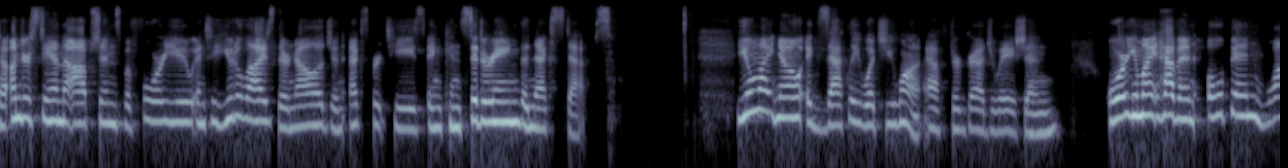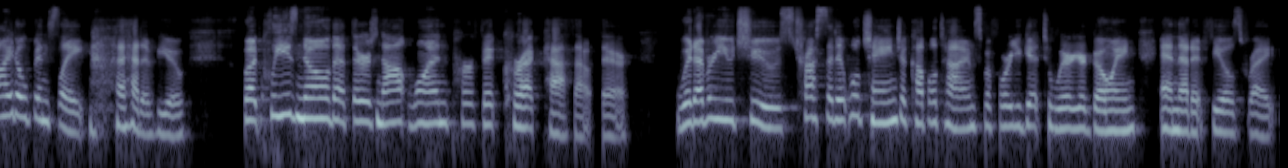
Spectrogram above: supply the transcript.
to understand the options before you, and to utilize their knowledge and expertise in considering the next steps. You might know exactly what you want after graduation, or you might have an open, wide open slate ahead of you but please know that there's not one perfect, correct path out there. Whatever you choose, trust that it will change a couple times before you get to where you're going and that it feels right.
